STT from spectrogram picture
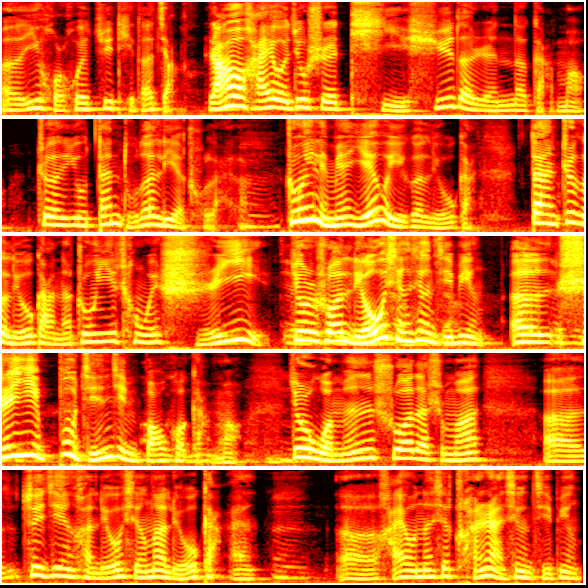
呃，一会儿会具体的讲。然后还有就是体虚的人的感冒，这又单独的列出来了。中医里面也有一个流感，但这个流感呢，中医称为时疫，就是说流行性疾病。呃，时疫不仅仅包括感冒，就是我们说的什么，呃，最近很流行的流感，呃，还有那些传染性疾病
